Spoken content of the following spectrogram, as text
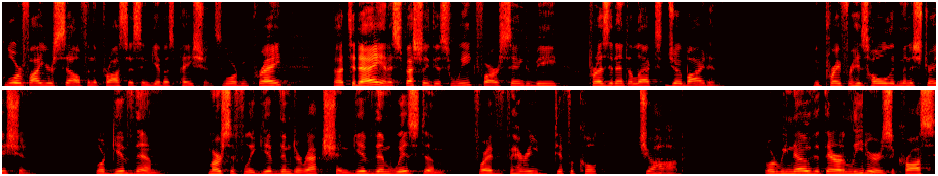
Glorify yourself in the process and give us patience. Lord, we pray uh, today and especially this week for our soon to be President elect Joe Biden. We pray for his whole administration. Lord, give them mercifully, give them direction, give them wisdom for a very difficult job. Lord, we know that there are leaders across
